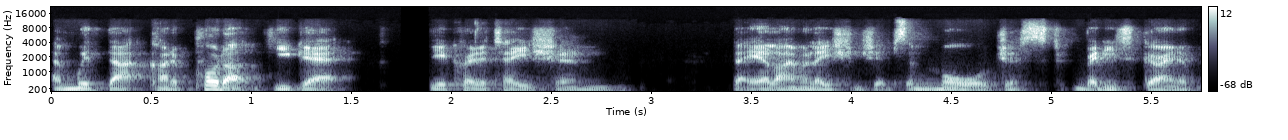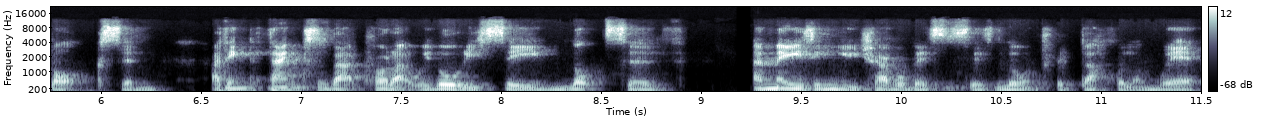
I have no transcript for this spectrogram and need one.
And with that kind of product, you get the accreditation, the airline relationships, and more just ready to go in a box. And I think thanks to that product, we've already seen lots of amazing new travel businesses launch with Duffel, and we're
